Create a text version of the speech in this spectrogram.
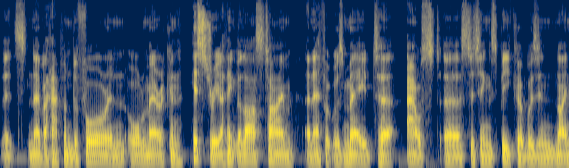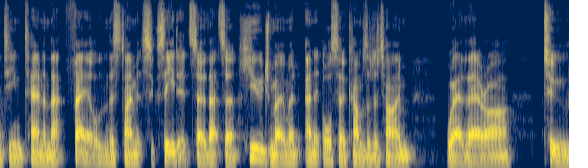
It's never happened before in all American history. I think the last time an effort was made to oust a sitting speaker was in 1910, and that failed, and this time it succeeded. So that's a huge moment, and it also comes at a time where there are two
